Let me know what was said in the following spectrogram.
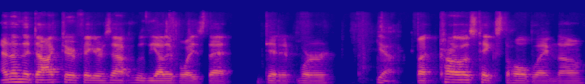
And then the doctor figures out who the other boys that did it were. yeah. But Carlos takes the whole blame though.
